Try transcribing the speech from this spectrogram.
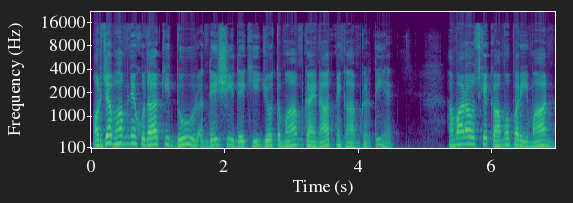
اور جب ہم نے خدا کی دور اندیشی دیکھی جو تمام کائنات میں کام کرتی ہے، ہمارا اس کے کاموں پر ایمان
